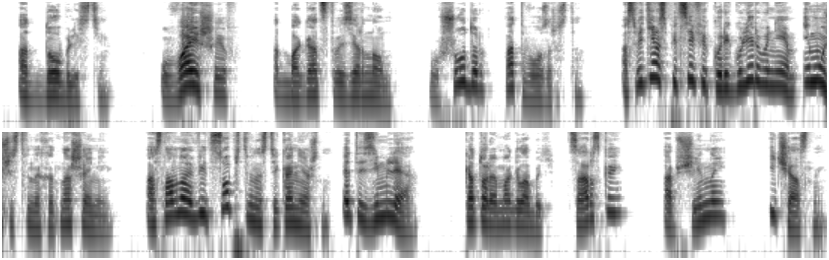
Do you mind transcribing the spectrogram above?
– от доблести. У вайшиев – от богатства зерном. У шудр – от возраста. Осветим специфику регулирования имущественных отношений. Основной вид собственности, конечно, это земля, которая могла быть царской, общинной и частной.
